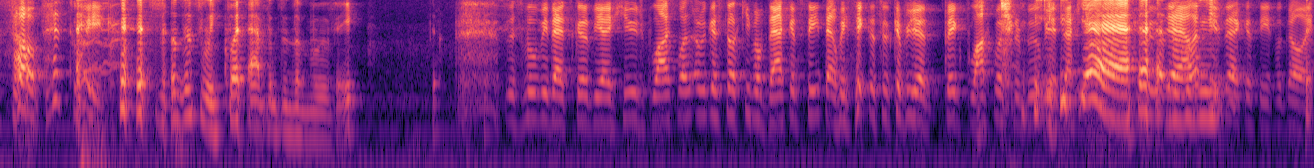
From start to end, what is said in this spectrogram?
so this week, so this week, what happens in the movie? this movie that's going to be a huge blockbuster? Are we going to still keep a back seat that we think this is going to be a big blockbuster movie? Yeah, yeah, let's be- keep that conceit for going.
